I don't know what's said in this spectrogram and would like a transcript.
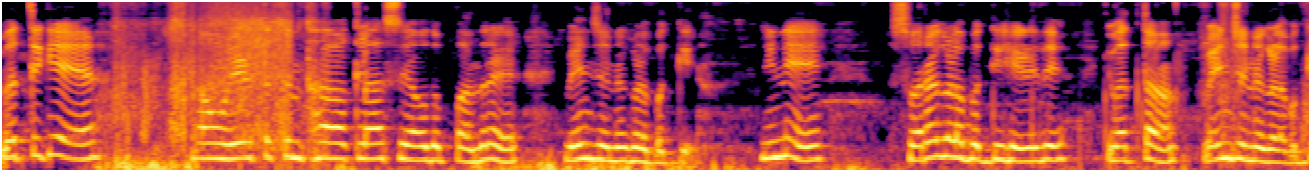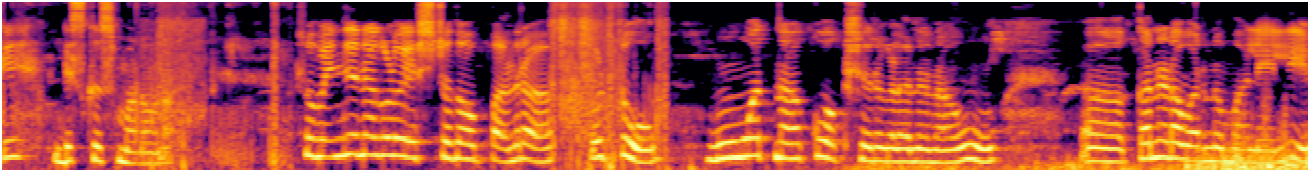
ಇವತ್ತಿಗೆ ನಾವು ಹೇಳ್ತಕ್ಕಂತಹ ಕ್ಲಾಸ್ ಯಾವುದಪ್ಪ ಅಂದರೆ ವ್ಯಂಜನಗಳ ಬಗ್ಗೆ. ನಿನ್ನೆ ಸ್ವರಗಳ ಬಗ್ಗೆ ಹೇಳಿದೆ, ಇವತ್ತ ವ್ಯಂಜನಗಳ ಬಗ್ಗೆ ಡಿಸ್ಕಸ್ ಮಾಡೋಣ. ಸೊ ವ್ಯಂಜನಗಳು ಎಷ್ಟು ಅದಾವಪ್ಪ ಅಂದ್ರೆ ಒಟ್ಟು ಮೂವತ್ತ್ನಾಲ್ಕು ಅಕ್ಷರಗಳನ್ನು ನಾವು ಕನ್ನಡ ವರ್ಣಮಾಲೆಯಲ್ಲಿ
